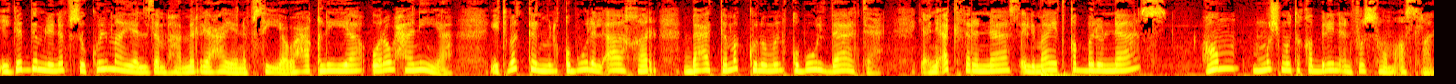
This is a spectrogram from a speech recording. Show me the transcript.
يقدم لنفسه كل ما يلزمها من رعاية نفسية وعقلية وروحانية. يتمكن من قبول الآخر بعد تمكنه من قبول ذاته. يعني أكثر الناس اللي ما يتقبلوا الناس هم مش متقبلين أنفسهم أصلاً.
